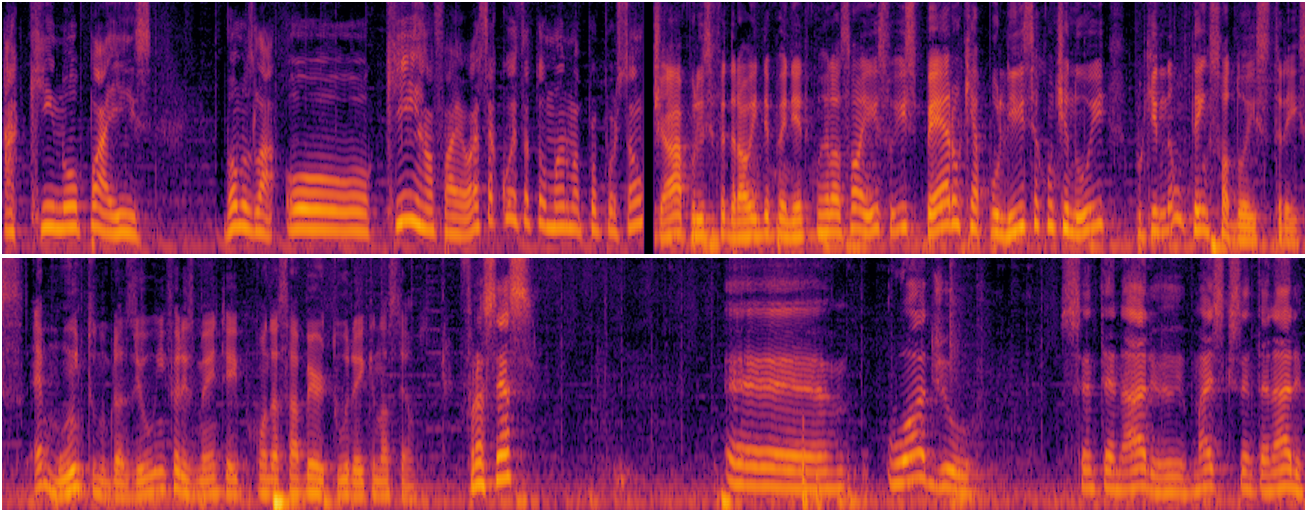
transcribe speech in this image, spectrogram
aqui no país. Vamos lá. O Kim, Rafael, essa coisa tá tomando uma proporção. Já a Polícia Federal é independente com relação a isso. Espero que a polícia continue, porque não tem só dois, três. É muito no Brasil, infelizmente, aí por conta dessa abertura aí que nós temos. Francês? É, o ódio centenário, mais que centenário,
